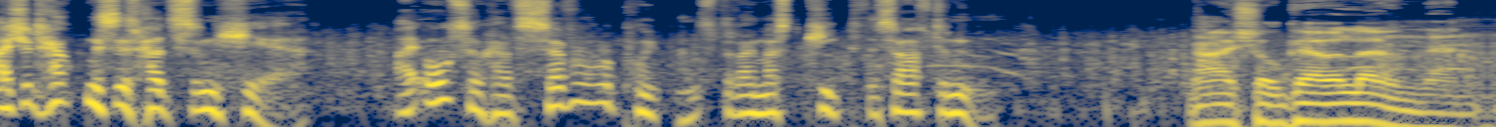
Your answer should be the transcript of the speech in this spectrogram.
I should help Mrs. Hudson here. I also have several appointments that I must keep this afternoon. I shall go alone then.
